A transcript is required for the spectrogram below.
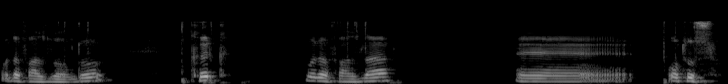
Bu da fazla oldu. 40. Bu da fazla. 30. E,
